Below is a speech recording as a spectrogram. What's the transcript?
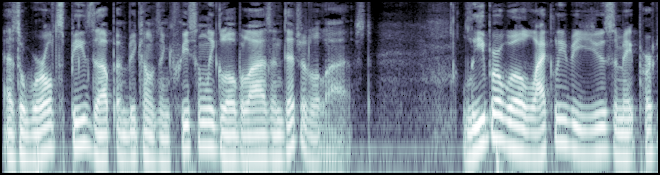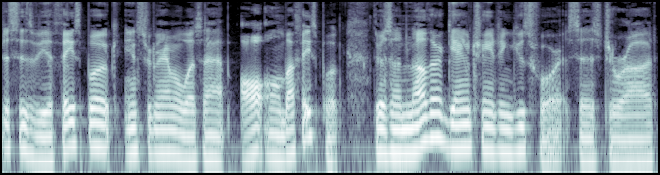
as the world speeds up and becomes increasingly globalized and digitalized. Libra will likely be used to make purchases via Facebook, Instagram, or WhatsApp, all owned by Facebook. There's another game changing use for it, says Gerard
